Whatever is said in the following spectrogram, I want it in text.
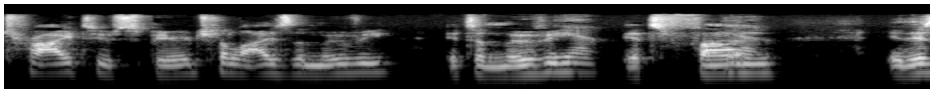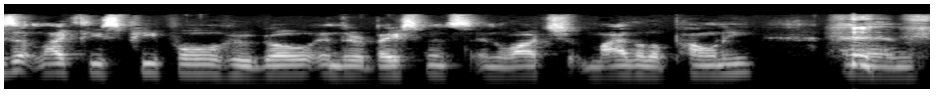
try to spiritualize the movie. It's a movie. Yeah. It's fun. It isn't like these people who go in their basements and watch My Little Pony and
